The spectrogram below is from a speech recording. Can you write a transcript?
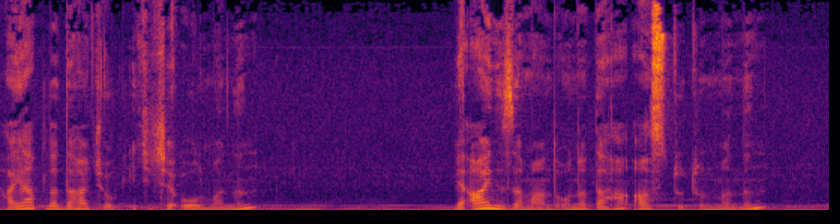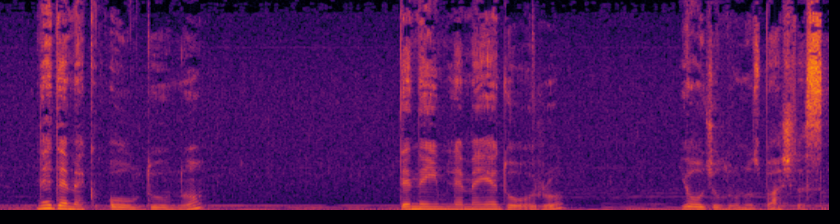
Hayatla daha çok iç içe olmanın ve aynı zamanda ona daha az tutunmanın ne demek olduğunu deneyimlemeye doğru yolculuğunuz başlasın.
